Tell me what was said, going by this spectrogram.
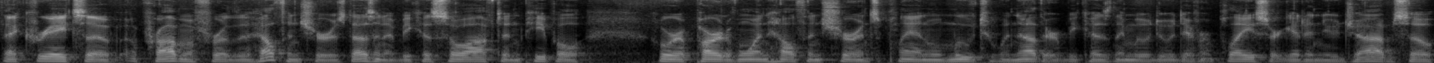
That creates a, a problem for the health insurers, doesn't it? Because so often people who are a part of one health insurance plan will move to another because they move to a different place or get a new job. So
